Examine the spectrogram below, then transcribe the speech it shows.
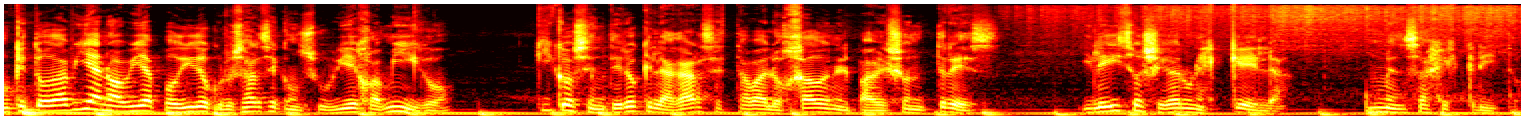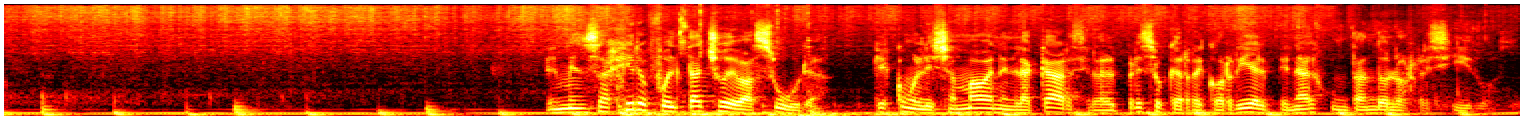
Aunque todavía no había podido cruzarse con su viejo amigo, Kiko se enteró que la garza estaba alojado en el pabellón 3 y le hizo llegar una esquela, un mensaje escrito. El mensajero fue el tacho de basura, que es como le llamaban en la cárcel al preso que recorría el penal juntando los residuos.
